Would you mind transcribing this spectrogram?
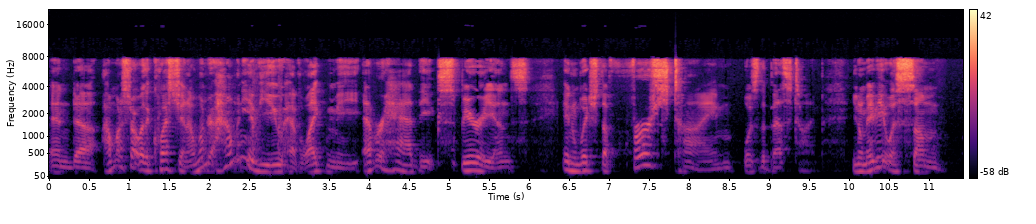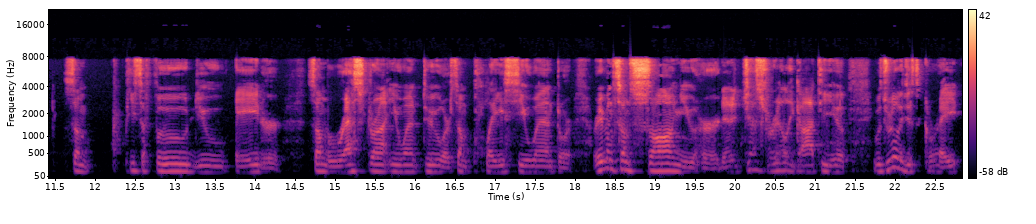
And uh, I want to start with a question. I wonder how many of you have, like me, ever had the experience in which the first time was the best time? You know, maybe it was some some piece of food you ate or some restaurant you went to or some place you went or or even some song you heard and it just really got to you. It was really just great.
